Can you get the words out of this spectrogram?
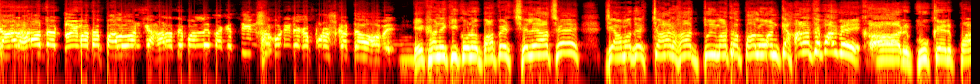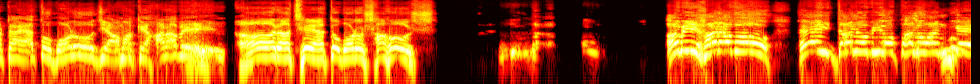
চার হাত আর দুই মাথা পালোয়ানকে হারাতে পারলে তাকে তিনশো কোটি টাকা পুরস্কার দেওয়া হবে। এখানে কি কোনো বাপের ছেলে আছে যে আমাদের চার হাত দুই মাথা পালোয়ানকে হারাতে পারবে? আর বুকের পাটা এত বড় যে আমাকে হারাবে? আর আছে এত বড় সাহস? আমি হারাবো এই দানবীয় পালোয়ানকে।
